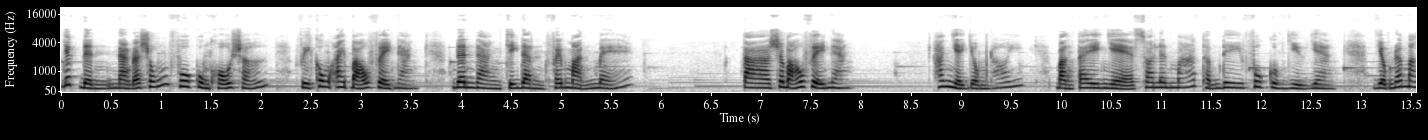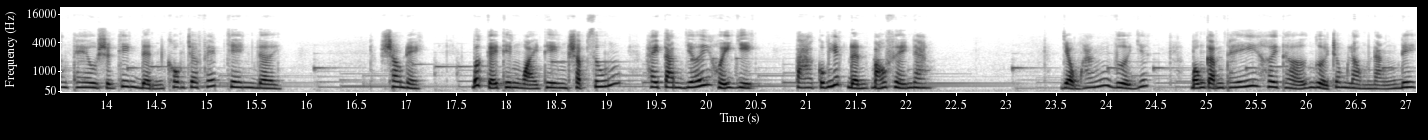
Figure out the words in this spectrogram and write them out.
nhất định nàng đã sống vô cùng khổ sở vì không ai bảo vệ nàng, nên nàng chỉ đành phải mạnh mẽ. Ta sẽ bảo vệ nàng. Hắn nhẹ giọng nói, Bàn tay nhẹ xoa lên má thẩm đi vô cùng dịu dàng, giọng nói mang theo sự kiên định không cho phép chen lời. Sau này, bất kể thiên ngoại thiên sập xuống hay tam giới hủy diệt, ta cũng nhất định bảo vệ nàng. Giọng hắn vừa dứt, bỗng cảm thấy hơi thở người trong lòng nặng đi.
